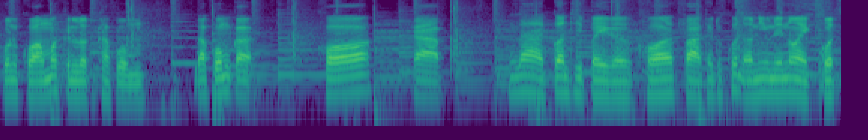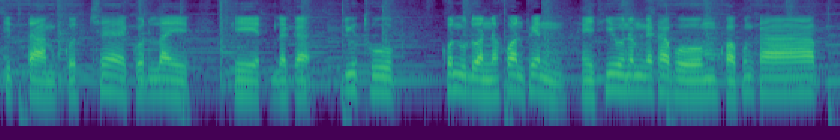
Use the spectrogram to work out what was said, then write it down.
ขนของมาขึ้นรถครับผม แล้วผมก็ขอกราบลาก่อนที่ไปก็ขอฝากให้ทุกคนเอานิ้วน้อยๆกดติดตามกดแชร์กดไลค์เพจแล้วก็ YouTube คนอุดรนครเพ่นให้ทิวน้ำนะครับผมขอบคุณครับ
